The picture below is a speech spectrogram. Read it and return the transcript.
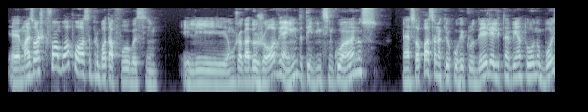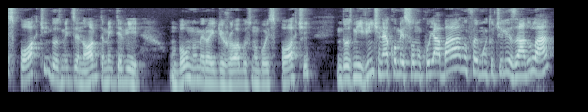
É, mas eu acho que foi uma boa aposta para o Botafogo, assim. Ele é um jogador jovem ainda, tem 25 anos. Né? Só passando aqui o currículo dele, ele também atuou no Boa Esporte em 2019, também teve um bom número aí de jogos no Boa Esporte. Em 2020, né, começou no Cuiabá, não foi muito utilizado lá,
